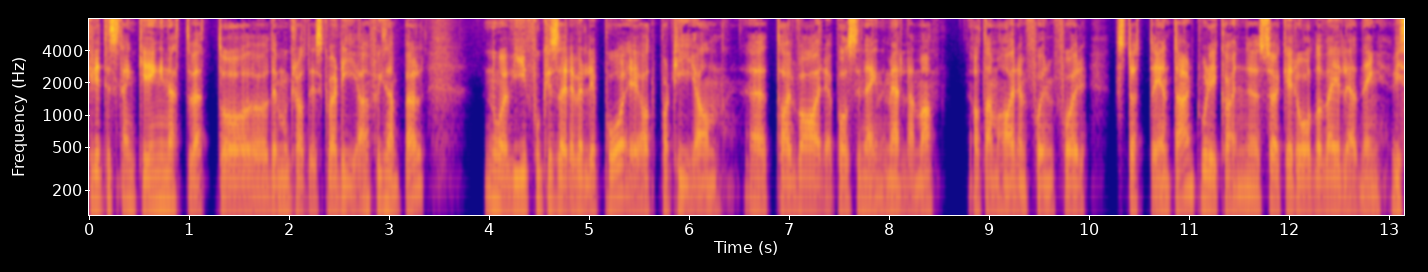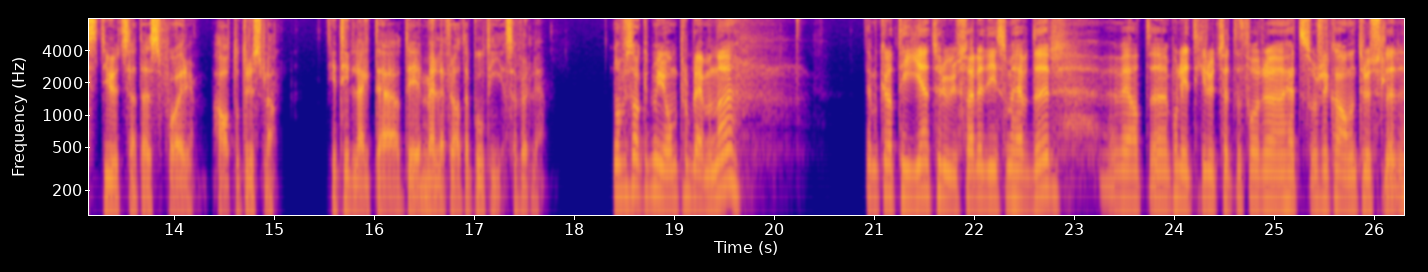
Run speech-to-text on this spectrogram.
kritisk tenking, nettvett og demokratiske verdier, f.eks. Noe vi fokuserer veldig på, er at partiene tar vare på sine egne medlemmer. At de har en form for støtte internt, hvor de kan søke råd og veiledning hvis de utsettes for hat og trusler. I tillegg til at de melder fra til politiet, selvfølgelig. Nå har vi snakket mye om problemene. Demokratiet trues er det de som hevder, ved at eh, politikere utsettes for eh, hets og sjikane trusler.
